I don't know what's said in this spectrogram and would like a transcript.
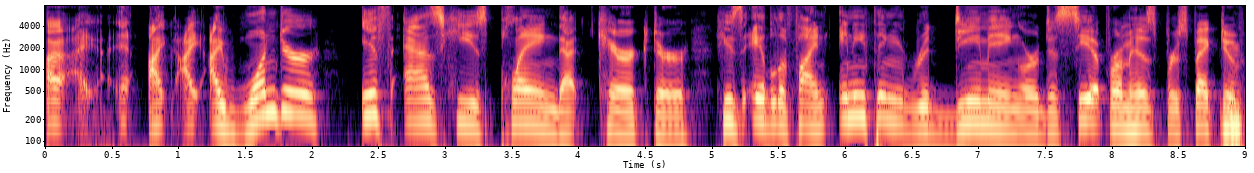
I I I, I wonder if as he's playing that character, he's able to find anything redeeming or to see it from his perspective,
